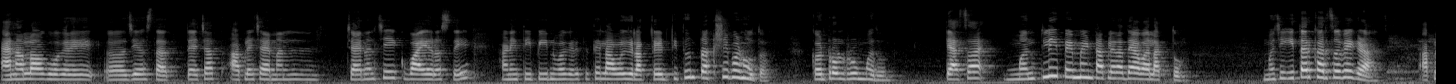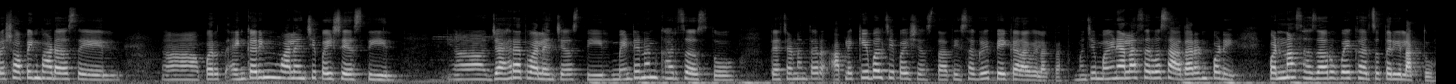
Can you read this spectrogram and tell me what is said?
ॲनालॉग वगैरे जे असतात त्याच्यात आपल्या चॅनल चॅनलची एक वायर असते आणि ती पिन वगैरे तिथे लावावी लागते आणि तिथून प्रक्षेपण होतं कंट्रोल रूममधून त्याचा मंथली पेमेंट आपल्याला द्यावा लागतो. म्हणजे इतर खर्च वेगळा. आपलं शॉपिंग भाडं असेल परत अँकरिंगवाल्यांचे पैसे असतील जाहिरातवाल्यांचे असतील मेंटेनन्स खर्च असतो त्याच्यानंतर आपले केबलचे पैसे असतात हे सगळे पे करावे लागतात. म्हणजे महिन्याला सर्वसाधारणपणे पन्नास हजार रुपये खर्च तरी लागतो.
